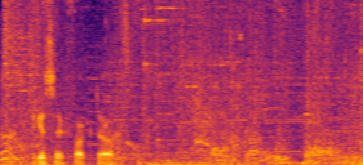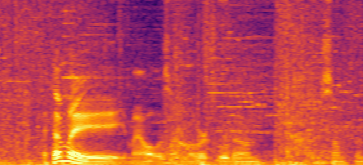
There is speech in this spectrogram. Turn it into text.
I guess I fucked up. I thought my my ult was on lower cooldown or something.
